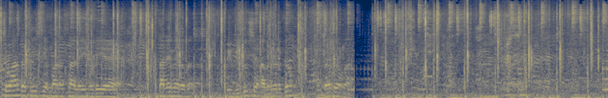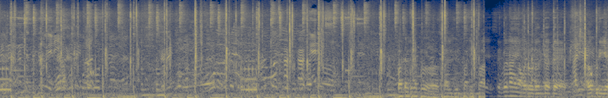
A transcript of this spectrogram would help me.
சுவார்ந்த தேசிய பாடசாலையினுடைய தலைவர் அவர் விபூஷன் அவர்களுக்கும் வருவாங்க சிவநாயகம் அவர்களுடன் தந்த அவருடைய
